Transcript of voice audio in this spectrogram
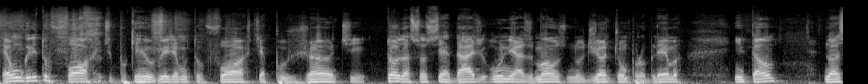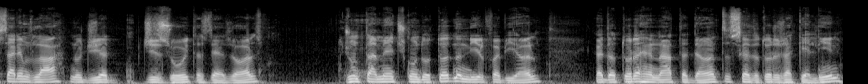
É um grito forte, porque Rio Verde é muito forte, é pujante, toda a sociedade une as mãos no diante de um problema. Então, nós estaremos lá no dia 18 às 10 horas, juntamente com o doutor Danilo Fabiano, com a doutora Renata Dantas, com a doutora Jaqueline,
